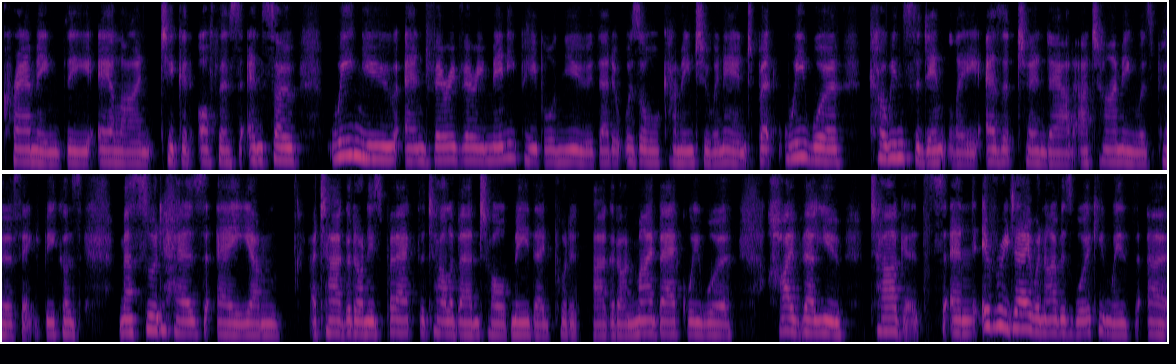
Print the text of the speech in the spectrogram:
cramming the airline ticket office. And so we knew, and very, very many people knew that it was all coming to an end. But we were coincidentally, as it turned out, our timing was perfect because Masood has a, um, a target on his back. The Taliban told me they'd put a target on my back. We were high value targets. And every day when I was working with uh,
